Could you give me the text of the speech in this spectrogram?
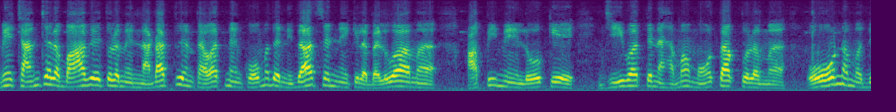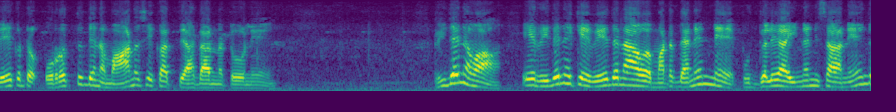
මේ චංචල භාවය තුළ මේ නඩත්තුවෙන් පැවැත්මෙන් කොහොමද නිදහස් වෙන්නේ කියලා බැලුවාම අපි මේ ලෝකේ ජීවත් වෙන හැම මොහොතක් තුළම ඕනම දෙයකට ඔරොත්තු දෙන මානසිකත්වය හදන්නට ඕනේ. රිදෙනවා. ඒ රිදෙන එකේ වේදනාව මට දැනෙන්නේ පුද්ගලයා ඉන්න නිසා නේද?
